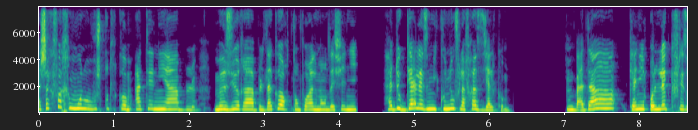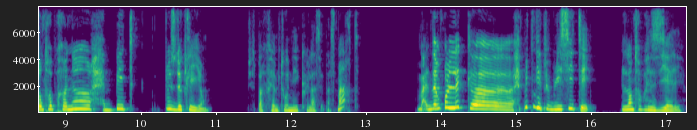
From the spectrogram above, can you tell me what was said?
à chaque fois خمولوا واش قلت لكم atteignable mesurable d'accord temporellement défini هادو كاع لازم يكونوا في لا فراز ديالكم من بعدا كان يقول لك في لي زونتربرونور حبيت بلوس دو كليون جيسبر فهمتوني كو لا سي با سمارت بعدا نقول لك حبيت ندير بوبليسيتي لونتربريز ديالي.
